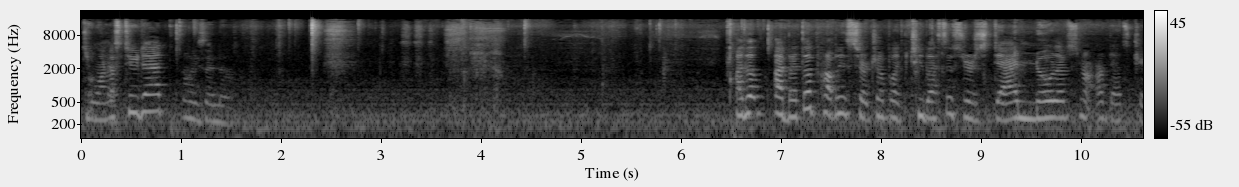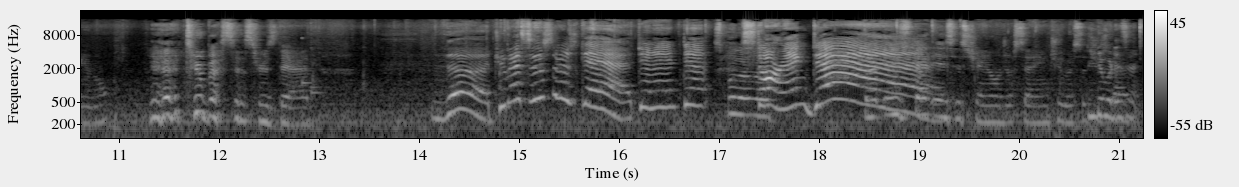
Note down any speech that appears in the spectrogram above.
Do you want us to, Dad? Oh, he said no. I bet, I bet they'll probably search up like two best sisters. Dad, no, that's not our dad's channel. Two best sisters, dad. The two best sisters, Dad. Dun, dun, dun. Spoiler alert. Starring Dad. That is that is his channel. Just saying, two best sisters. No, it dad. isn't.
